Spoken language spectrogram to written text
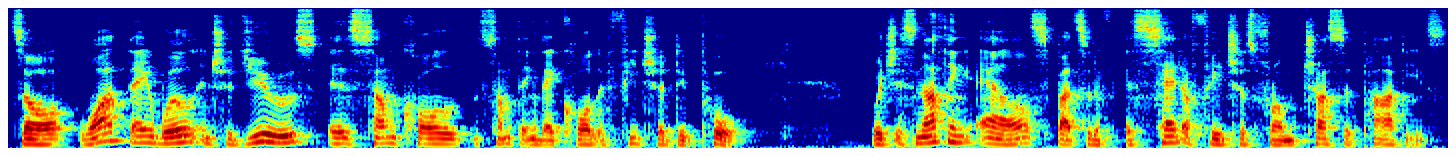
So what they will introduce is some call, something they call a feature depot, which is nothing else but sort of a set of features from trusted parties.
